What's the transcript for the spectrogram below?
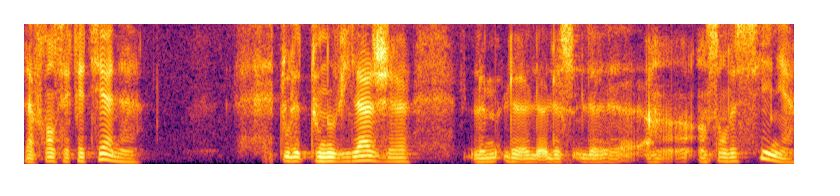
la France est chrétienne. tous nos villages le, en, sont le signe.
